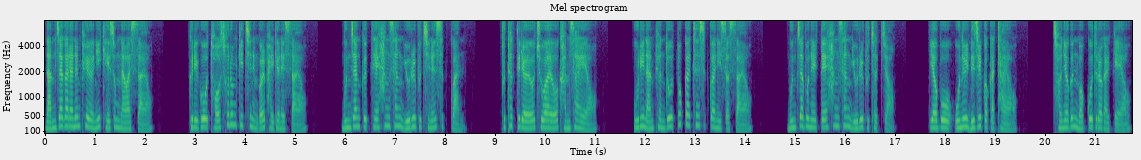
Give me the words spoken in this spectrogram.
남자가라는 표현이 계속 나왔어요. 그리고 더 소름 끼치는 걸 발견했어요. 문장 끝에 항상 요를 붙이는 습관. 부탁드려요, 좋아요, 감사해요. 우리 남편도 똑같은 습관이 있었어요. 문자 보낼 때 항상 요를 붙였죠. 여보, 오늘 늦을 것 같아요. 저녁은 먹고 들어갈게요.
